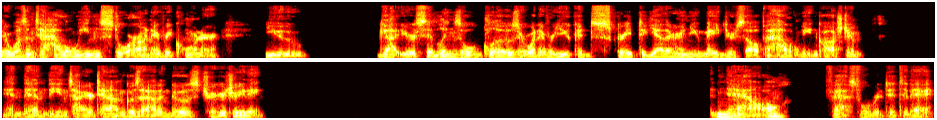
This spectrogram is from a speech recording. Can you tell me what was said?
there wasn't a Halloween store on every corner. You got your siblings' old clothes or whatever you could scrape together and you made yourself a Halloween costume. And then the entire town goes out and goes trick or treating. Now, fast forward to today,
